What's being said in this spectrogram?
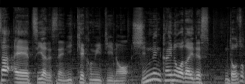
さあ、えー、次はですね日経コミュニティの新年会の話題です。どうぞ。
